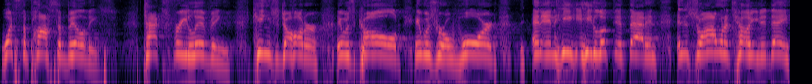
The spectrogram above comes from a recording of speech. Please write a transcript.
What's the possibilities? Tax free living, king's daughter. It was gold, it was reward. And, and he, he looked at that. And, and so I want to tell you today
